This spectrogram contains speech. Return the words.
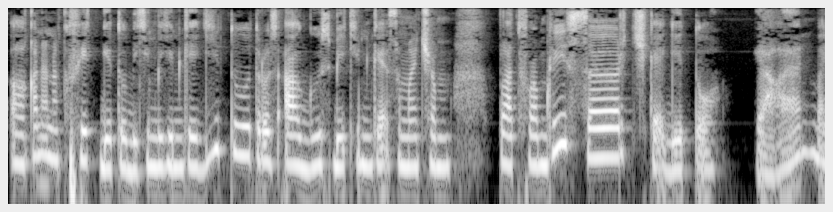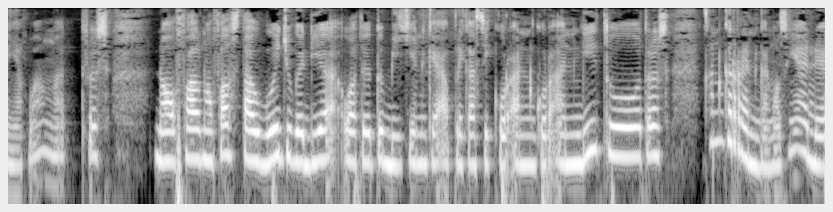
uh, kan anak fit gitu bikin-bikin kayak gitu terus Agus bikin kayak semacam platform research kayak gitu. Ya kan? Banyak banget. Terus novel-novel setahu gue juga dia waktu itu bikin kayak aplikasi Quran-Quran gitu. Terus kan keren kan? Maksudnya ada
